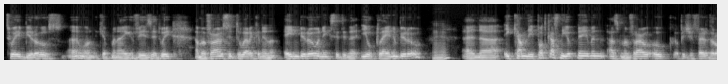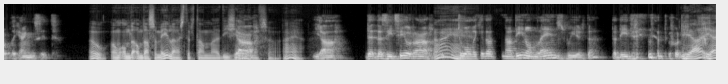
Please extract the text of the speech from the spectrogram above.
twee bureaus. Hè, want ik heb mijn eigen VZW. En mijn vrouw zit te werken in een één bureau en ik zit in een heel kleine bureau. Ja. En uh, ik kan die podcast niet opnemen als mijn vrouw ook een beetje verder op de gang zit. Oh, om, omdat, omdat ze meeluistert dan, eh, die genre Ja. of zo. Ah ja. Ja, dat, dat is iets heel raar. Ah, Terwijl ja. je dat nadien online zweert, hè? dat iedereen dat hoort. Ja, ja.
